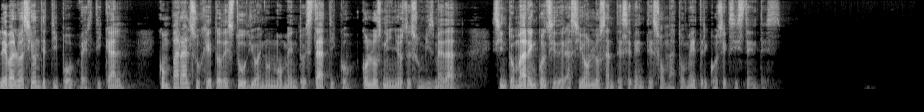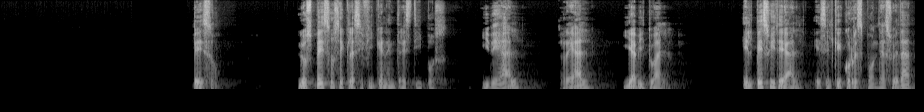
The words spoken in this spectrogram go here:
La evaluación de tipo vertical compara al sujeto de estudio en un momento estático con los niños de su misma edad, sin tomar en consideración los antecedentes somatométricos existentes. Peso. Los pesos se clasifican en tres tipos, ideal, real y habitual. El peso ideal es el que corresponde a su edad.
